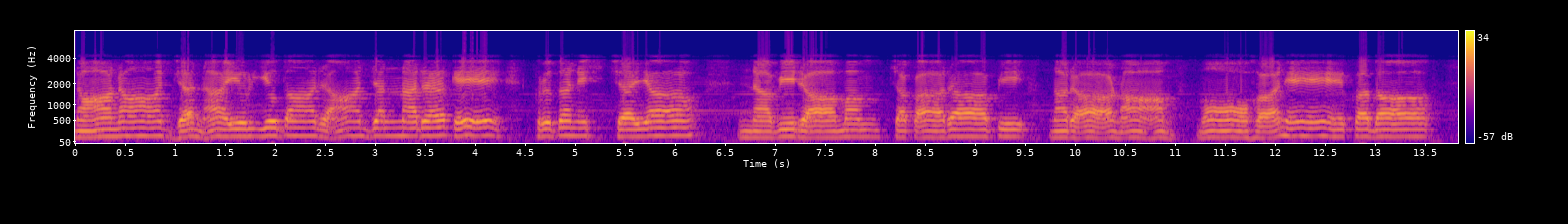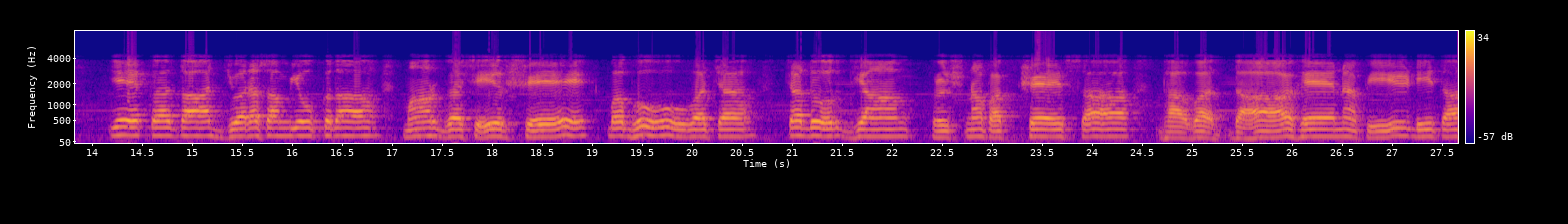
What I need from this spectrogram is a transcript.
नानाजनैर्युता राजन्नरके कृतनिश्चया न विरामं चकारापि नराणां मोहने कदा। एकदा ज्वरसंयुक्ता मार्गशीर्षे बभूव च चतुर्ध्यां कृष्णपक्षे सा भवद्दाहेन पीडिता।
